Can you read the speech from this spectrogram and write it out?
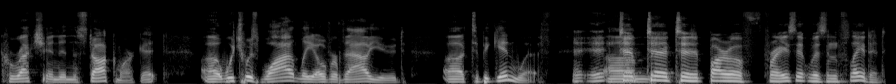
correction in the stock market, uh, which was wildly overvalued uh, to begin with. It, um, to, to, to borrow a phrase, it was inflated.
